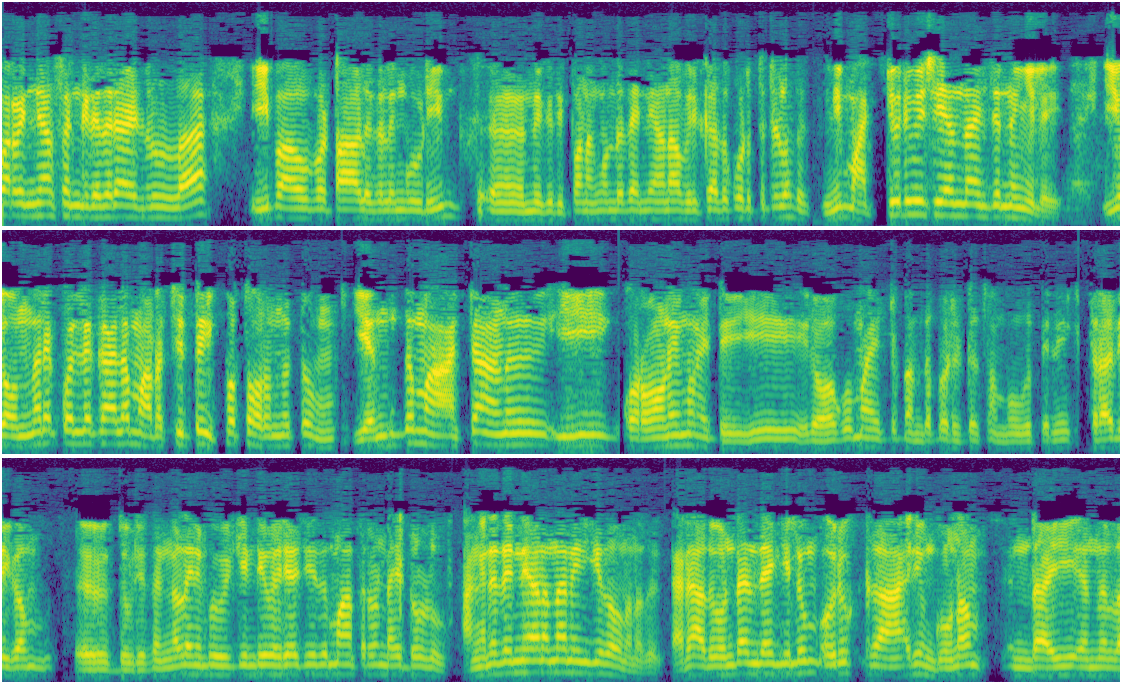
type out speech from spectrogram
പറഞ്ഞ സംഘടിതരായിട്ടുള്ള ഈ പാവപ്പെട്ട ആളുകളും കൂടിയും നികുതി പണം കൊണ്ട് തന്നെയാണ് അവർക്ക് അത് കൊടുത്തിട്ടുള്ളത്. ഇനി മറ്റൊരു വിഷയം എന്താ വെച്ചിട്ടുണ്ടെങ്കിൽ ഈ ഒന്നര കൊല്ലക്കാലം അടച്ചിട്ട് ഇപ്പൊ തുറന്നിട്ടും എന്ത് മാറ്റാണ് ഈ കൊറോണയുമായിട്ട് ഈ രോഗവുമായിട്ട് ബന്ധപ്പെട്ടിട്ട് സമൂഹത്തിന് ഇത്രയധികം ദുരിതങ്ങൾ അനുഭവിക്കേണ്ടി വരിക ചെയ്ത് മാത്രമേ ഉണ്ടായിട്ടുള്ളൂ. അങ്ങനെ തന്നെയാണെന്നാണ് എനിക്ക് തോന്നുന്നത് കാരണം അതുകൊണ്ട് എന്തെങ്കിലും ഒരു കാര്യം ഗുണം ഉണ്ടായി എന്നുള്ള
